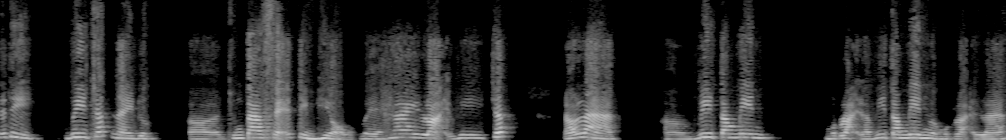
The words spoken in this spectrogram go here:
Thế thì vi chất này được uh, chúng ta sẽ tìm hiểu về hai loại vi chất. Đó là uh, vitamin một loại là vitamin và một loại là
